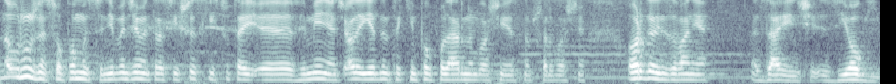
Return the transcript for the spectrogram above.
no różne są pomysły, nie będziemy teraz ich wszystkich tutaj e, wymieniać, ale jednym takim popularnym właśnie jest na przykład właśnie organizowanie zajęć z jogi.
